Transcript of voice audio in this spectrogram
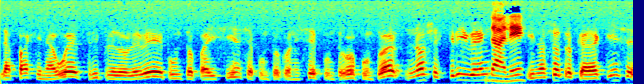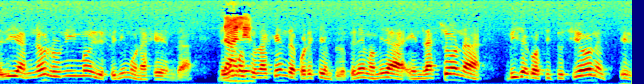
la página web www.paisciencia.conicet.gov.ar nos escriben y nosotros cada 15 días nos reunimos y definimos una agenda. Tenemos una agenda, por ejemplo, tenemos, mira, en la zona Villa Constitución el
